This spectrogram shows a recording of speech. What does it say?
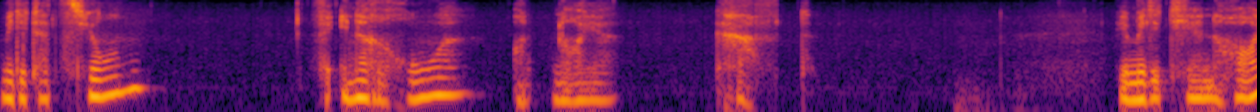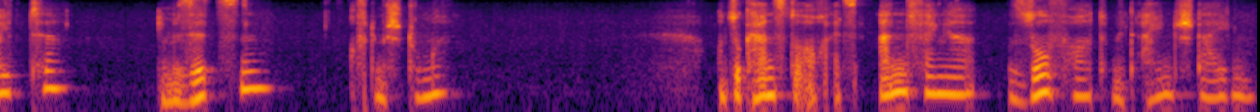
Meditation für innere Ruhe und neue Kraft. Wir meditieren heute im Sitzen auf dem Stuhl. Und so kannst du auch als Anfänger sofort mit einsteigen.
